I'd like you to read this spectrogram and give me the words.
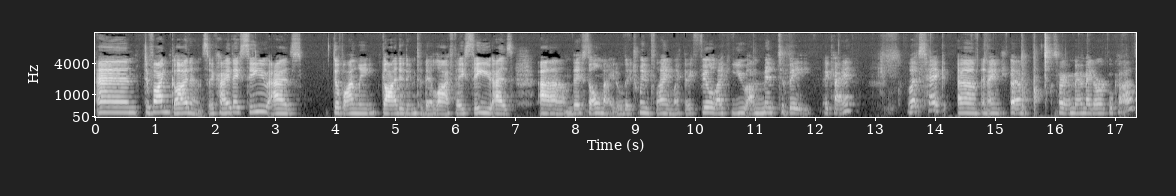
And divine guidance. Okay. They see you as divinely guided into their life. They see you as um, their soulmate or their twin flame. Like they feel like you are meant to be. Okay. Let's take um, an angel, um, sorry, a mermaid oracle card.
